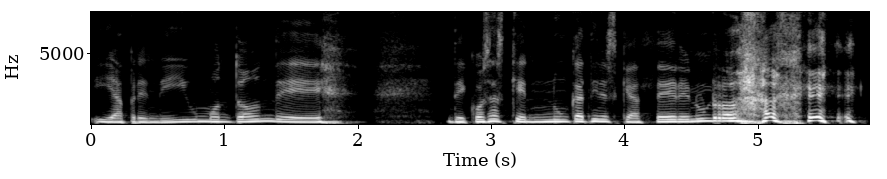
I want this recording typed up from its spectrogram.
y aprendí un montón de, cosas que nunca tienes que hacer en un rodaje.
